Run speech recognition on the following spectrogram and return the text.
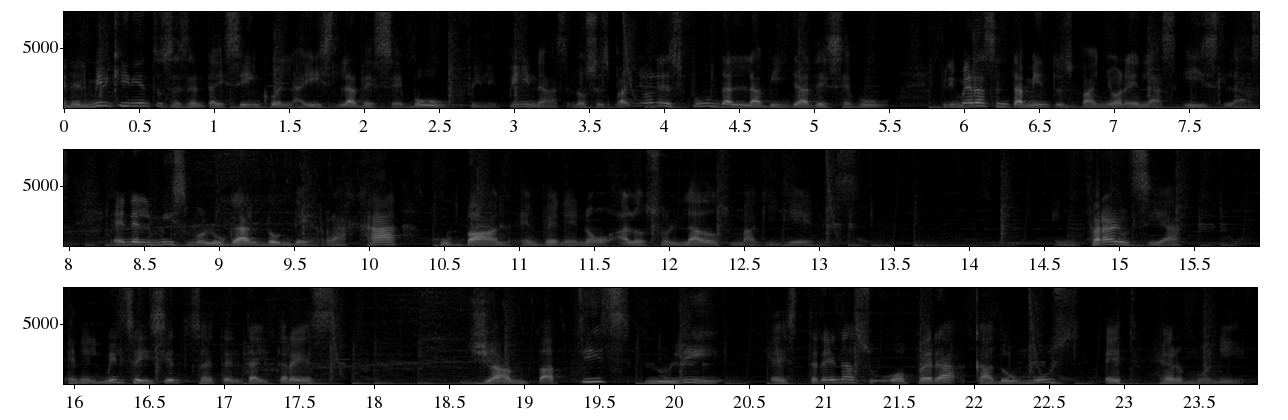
En el 1565, en la isla de Cebú, Filipinas, los españoles fundan la villa de Cebú, primer asentamiento español en las islas, en el mismo lugar donde Rajá Hubán envenenó a los soldados maguillenes. En Francia, en el 1673, Jean-Baptiste Lully estrena su ópera Cadumus et Hermonie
